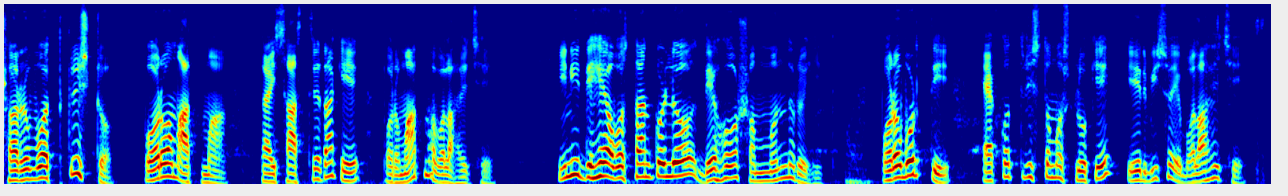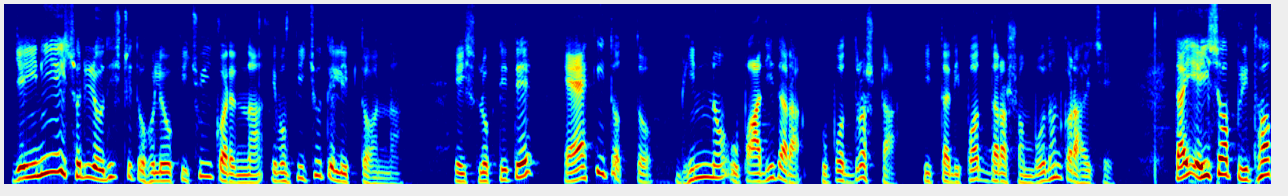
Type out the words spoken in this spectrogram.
সর্বোৎকৃষ্ট পরম আত্মা, তাই শাস্ত্রে তাকে পরমাত্মা বলা হয়েছে। ইনি দেহে অবস্থান করলেও দেহ সম্বন্ধরহিত পরবর্তী একত্রিশতম শ্লোকে এর বিষয়ে বলা হয়েছে যে, ইনি এই শরীরে অধিষ্ঠিত হলেও কিছুই করেন না এবং কিছুতে লিপ্ত হন না। এই শ্লোকটিতে একই তত্ত্ব ভিন্ন উপাধি দ্বারা উপদ্রষ্টা ইত্যাদি পদ দ্বারা সম্বোধন করা হয়েছে। তাই এইসব পৃথক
